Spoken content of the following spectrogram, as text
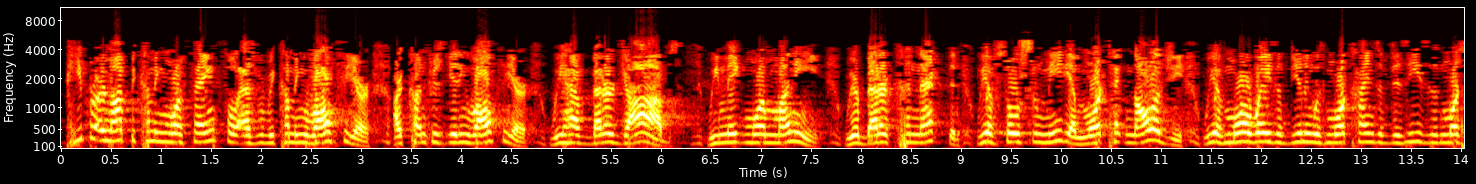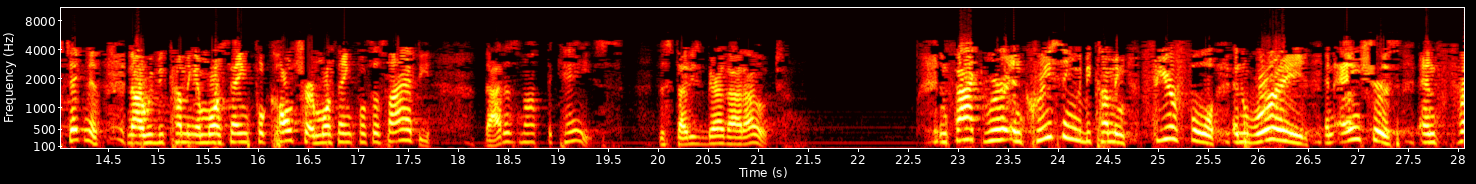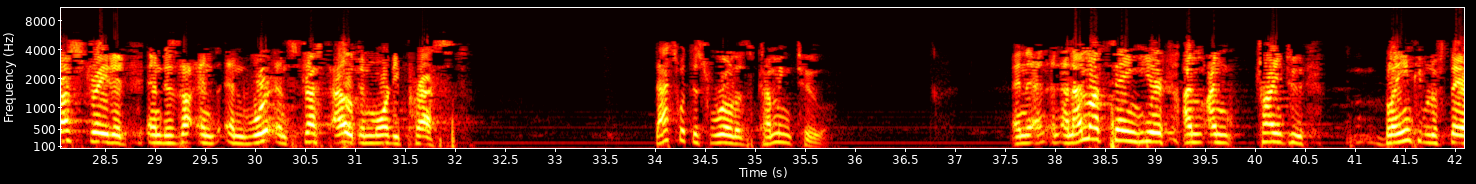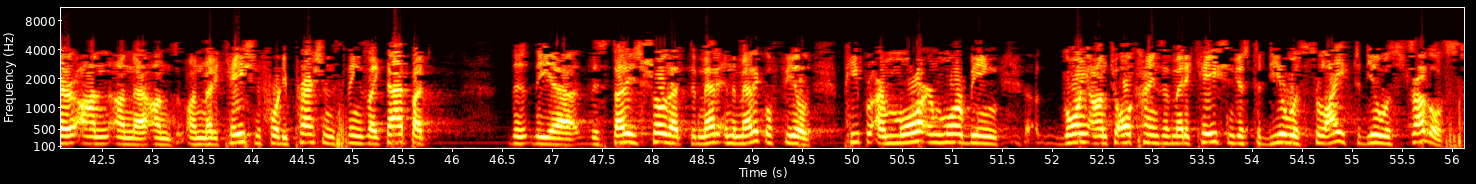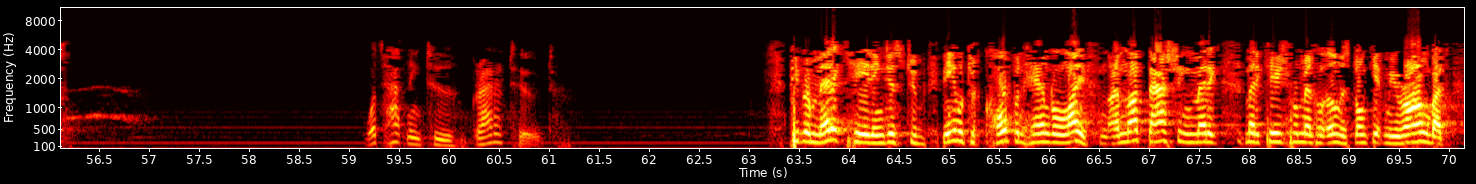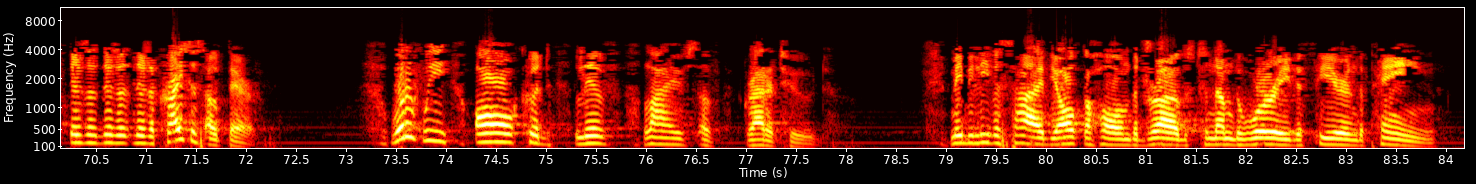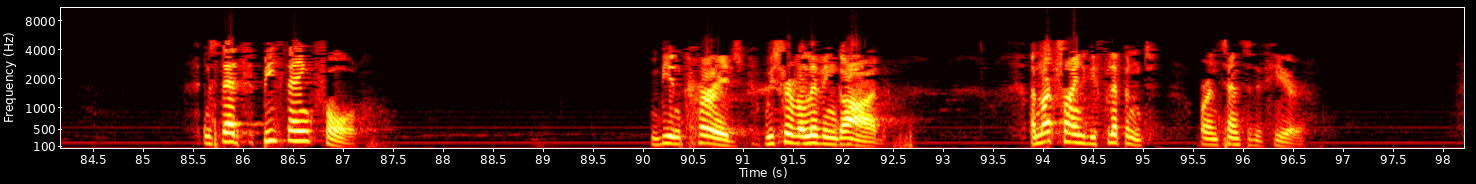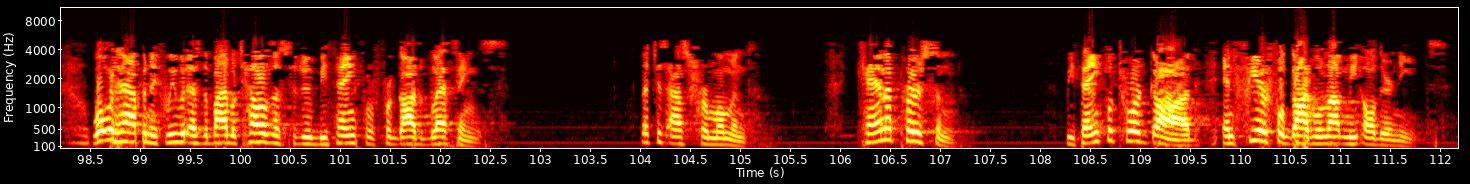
people are not becoming more thankful as we're becoming wealthier. Our country's getting wealthier. We have better jobs. We make more money. We're better connected. We have social media, more technology. We have more ways of dealing with more kinds of diseases and more sickness. Now are we becoming a more thankful culture, a more thankful society? That is not the case. The studies bear that out. In fact, we're increasingly becoming fearful and worried and anxious and frustrated and, desi- and, and, wor- and stressed out and more depressed. That's what this world is coming to. And, and, and I'm not saying here, I'm, I'm trying to blame people if they're on, on, uh, on, on medication for depression and things like that, but the, the, uh, the studies show that the med- in the medical field, people are more and more being, uh, going on to all kinds of medication just to deal with life, to deal with struggles. What's happening to gratitude? People are medicating just to be able to cope and handle life. I'm not bashing medic- medication for mental illness, don't get me wrong, but there's a, there's a, there's a crisis out there. What if we all could live lives of gratitude. Maybe leave aside the alcohol and the drugs to numb the worry, the fear, and the pain. Instead, be thankful and be encouraged. We serve a living God. I'm not trying to be flippant or insensitive here. What would happen if we would, as the Bible tells us to do, be thankful for God's blessings? Let's just ask for a moment. Can a person be thankful toward God and fearful God will not meet all their needs?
